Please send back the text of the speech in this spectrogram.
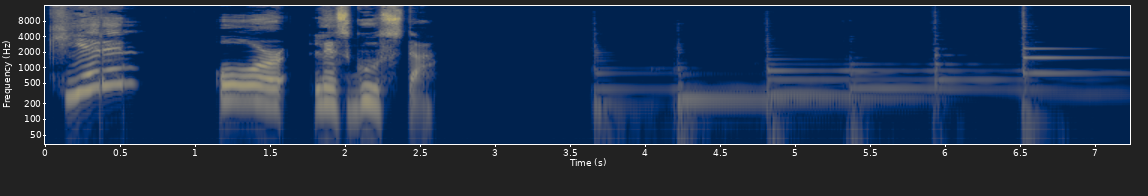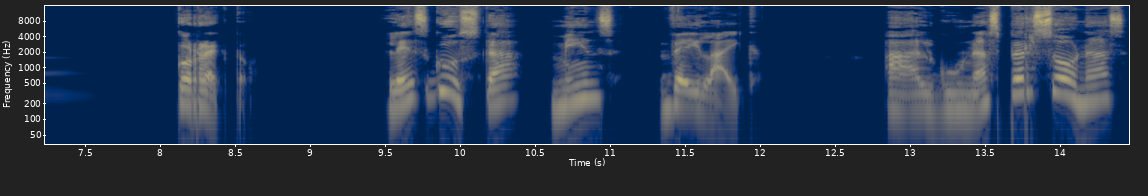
¿Quieren or les gusta? Correcto. Les gusta means they like. A algunas personas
